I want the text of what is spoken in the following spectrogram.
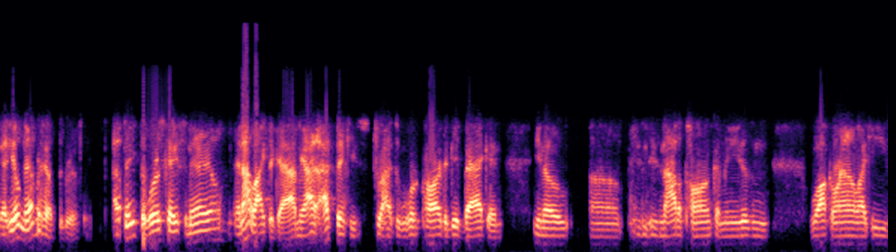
that he'll never help the Grizzlies. I think the worst case scenario, and I like the guy. I mean, I, I think he's tried to work hard to get back, and you know, um, he's, he's not a punk. I mean, he doesn't walk around like he's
